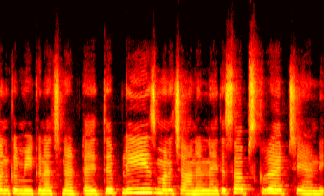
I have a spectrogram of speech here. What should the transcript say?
కనుక మీకు నచ్చినట్టయితే ప్లీజ్ మన ఛానల్ని అయితే సబ్స్క్రైబ్ చేయండి.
